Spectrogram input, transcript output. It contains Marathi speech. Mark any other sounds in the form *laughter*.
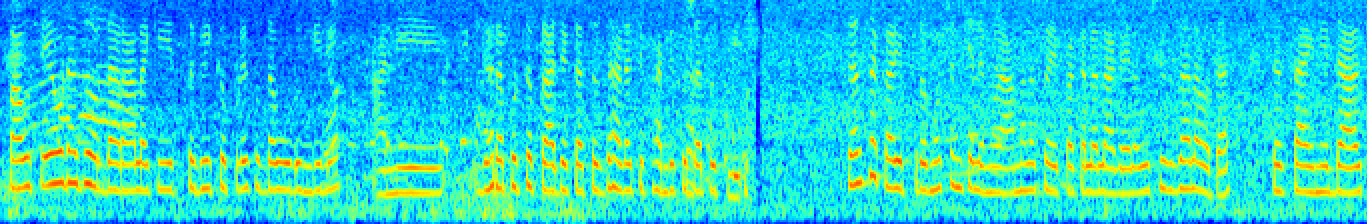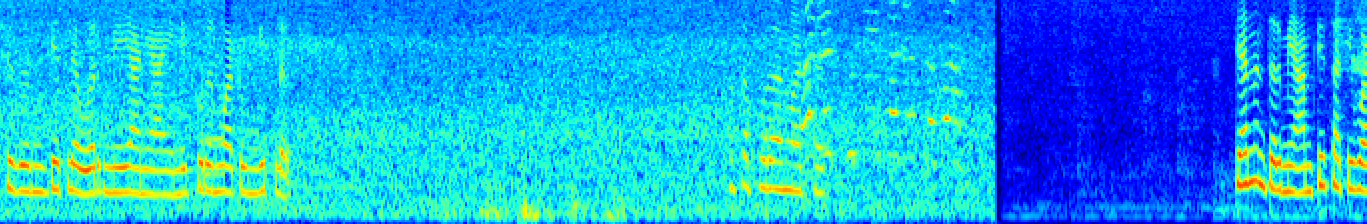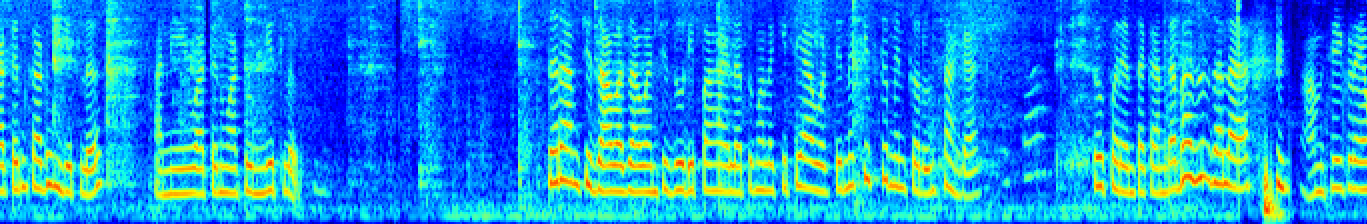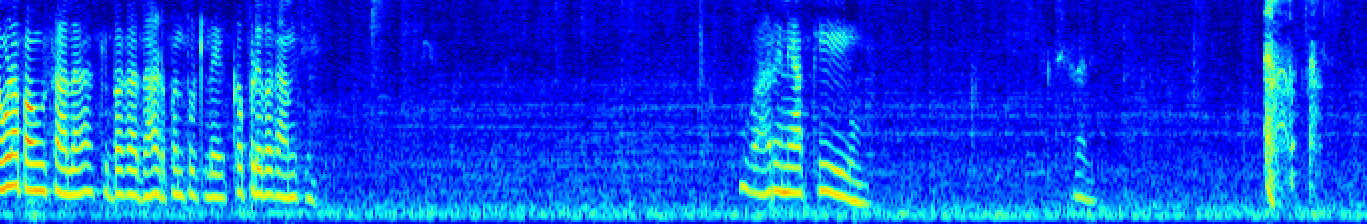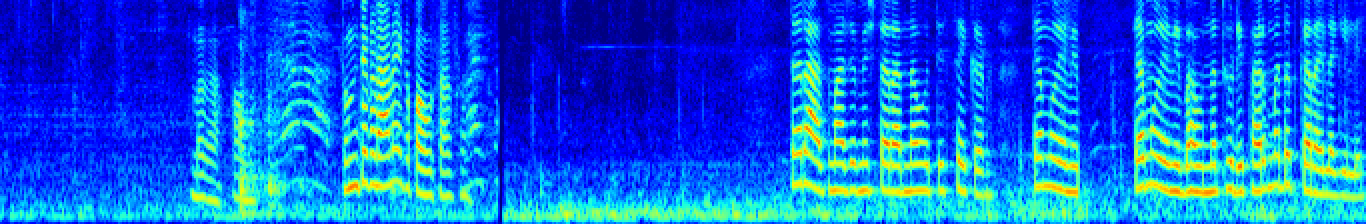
पाऊस एवढा जोरदार आला की सगळी कपडे सुद्धा उडून गेली आणि घरापुढचं प्राजक्ताचं झाडाची फांदी सुद्धा तुटली. तर सकाळी प्रमोशन केल्यामुळे आम्हाला स्वयंपाकाला लागायला उशीर झाला होता. तर ताईने डाळ शिजवून घेतल्यावर मी आणि आईने पुरण वाटून घेतलं. कसं पुरण वाटत त्यानंतर मी आमटीसाठी वाटण काढून घेतलं आणि वाटण वाटून घेतलं. तर आमची जावा जावांची जोडी पाहायला तुम्हाला किती आवडते नक्कीच कमेंट करून सांगा. तोपर्यंत कांदा भाजून झाला. आमच्या इकडे एवढा पाऊस आला की बघा झाड पण तुटले. कपडे बघा आमचे. वाऱ्याने अख्खी कशी झाली बघा पाऊस. तुमच्याकडे आलाय का पाऊस असं? तर आज माझ्या मिस्टरांना होती सेकंड त्यामुळे मी त्यामुळे मी भाऊंना थोडीफार मदत करायला गेले.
